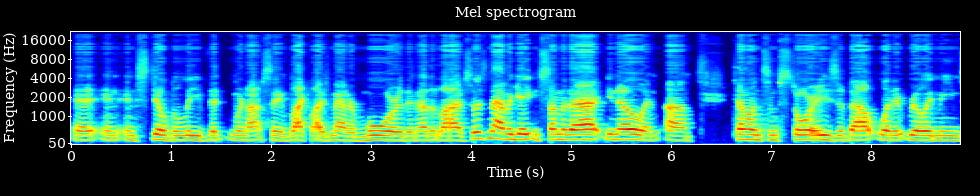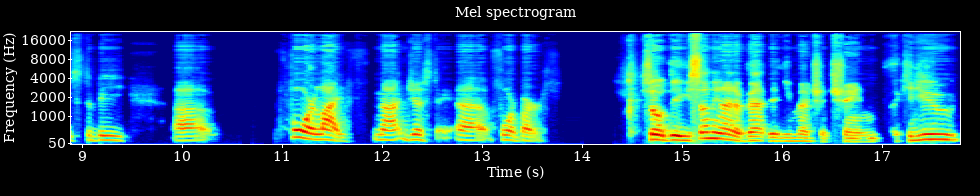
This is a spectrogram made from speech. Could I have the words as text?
and, and still believe that we're not saying Black Lives Matter more than other lives. So it's navigating some of that, you know, and um, telling some stories about what it really means to be uh, for life, not just uh, for birth. So the Sunday night event that you mentioned, Shane, can you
